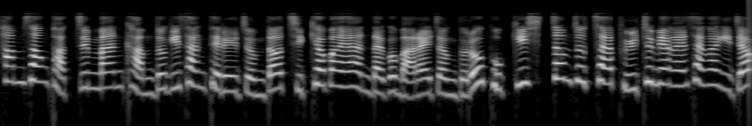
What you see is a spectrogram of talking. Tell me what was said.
삼성 박진만 감독이 상태를 좀 더 지켜봐야 한다고 말할 정도로 복귀 시점조차 불투명한 상황이죠.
